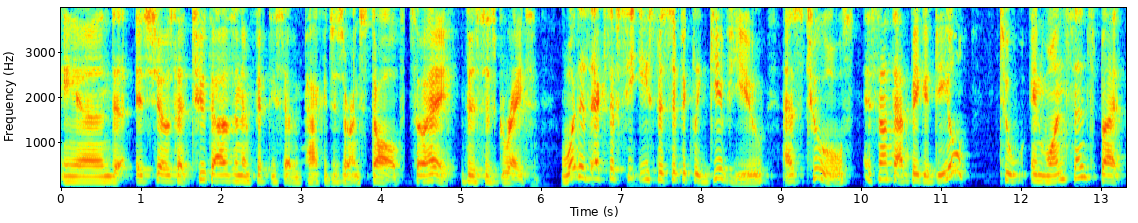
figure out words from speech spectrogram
and it shows that 2,057 packages are installed. So hey, this is great. What does XFCE specifically give you as tools? It's not that big a deal to in one sense, but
